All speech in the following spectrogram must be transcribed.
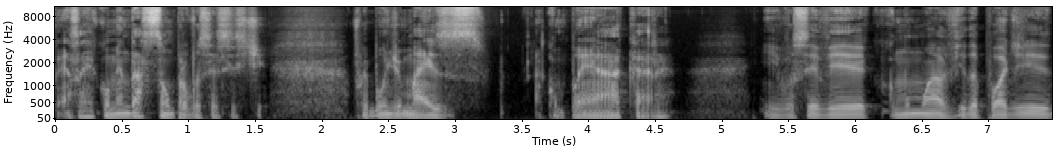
essa recomendação para você assistir. Foi bom demais acompanhar, cara. E você vê como uma vida pode,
